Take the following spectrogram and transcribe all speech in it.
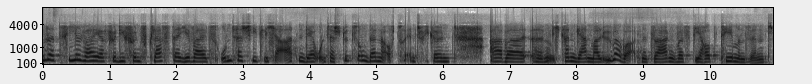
Unser Ziel war ja für die fünf Cluster jeweils unterschiedliche Arten der Unterstützung dann auch zu entwickeln. Aber äh, ich kann gern mal übergeordnet sagen, was die Hauptthemen sind.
